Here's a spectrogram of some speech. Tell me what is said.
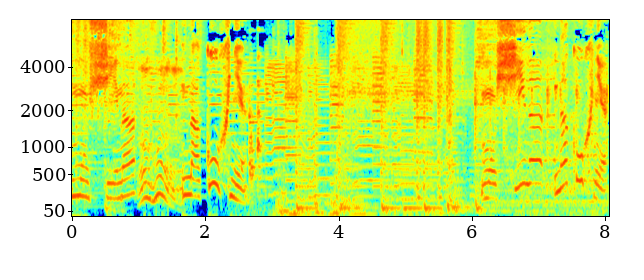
Мужчина на кухне. Мужчина на кухне.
